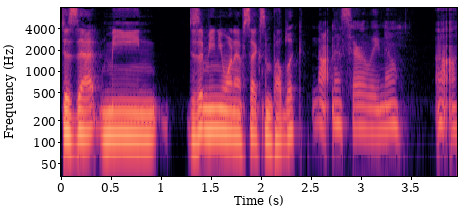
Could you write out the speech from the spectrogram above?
does that mean does that mean you want to have sex in public? Not necessarily, no. Uh uh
